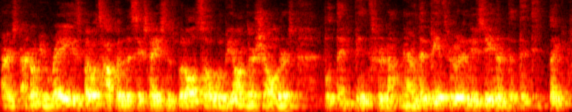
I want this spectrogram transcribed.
are, are going to be raised by what's happened in the Six Nations, but also will be on their shoulders. But they've been through that now. They've been through it in New Zealand. They, they, like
